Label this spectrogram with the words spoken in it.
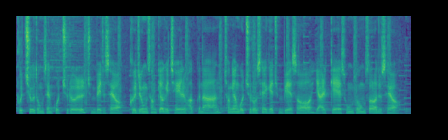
부추 동생 고추를 준비해주세요. 그중 성격이 제일 화끈한 청양고추로 3개 준비해서 얇게 송송 썰어주세요.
